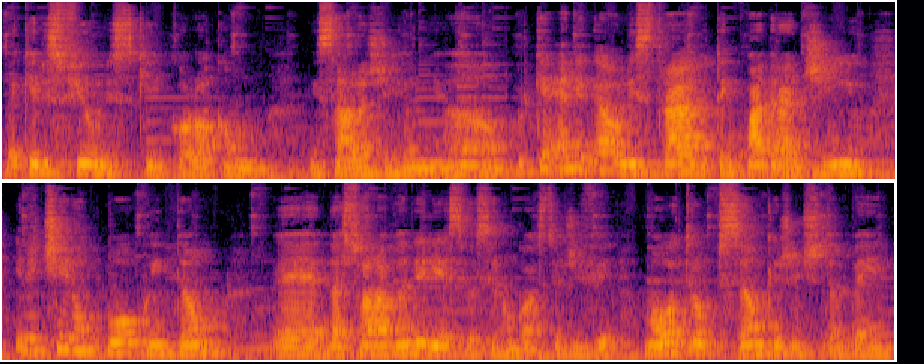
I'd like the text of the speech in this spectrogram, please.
daqueles filmes que colocam em salas de reunião, porque é legal, listrado, tem quadradinho, ele tira um pouco então é, da sua lavanderia se você não gosta de ver. Uma outra opção que a gente também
